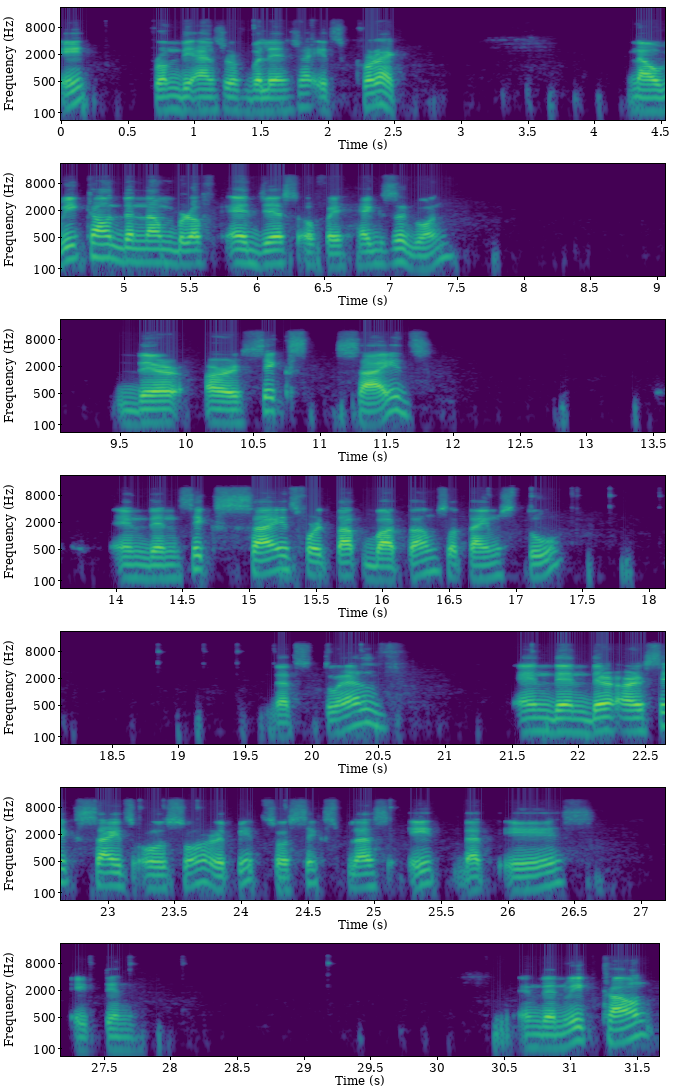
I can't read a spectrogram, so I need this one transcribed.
eight. From the answer of Valencia, it's correct. Now we count the number of edges of a hexagon. There are six sides and then six sides for top bottom so times 2 that's 12 and then there are six sides also repeat so 6 plus 8 that is 18 and then we count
